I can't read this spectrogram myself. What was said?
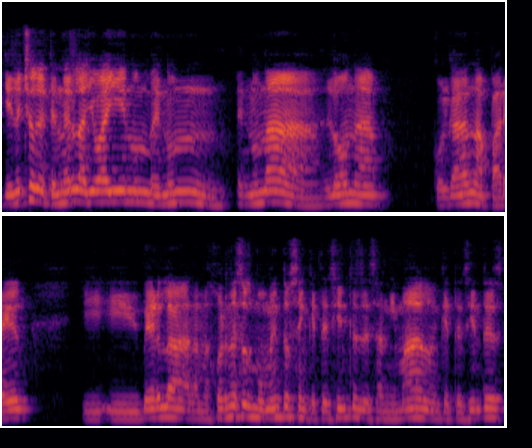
Y el hecho de tenerla yo ahí en, un, en, en una lona colgada en la pared y, verla a lo mejor en esos momentos en que te sientes desanimado, en que te sientes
